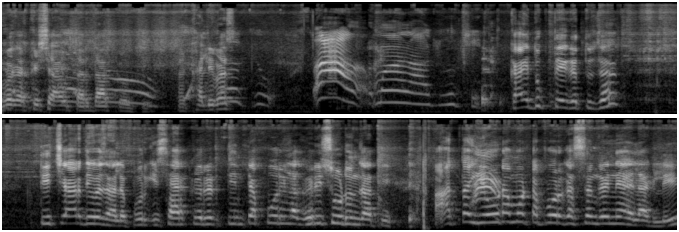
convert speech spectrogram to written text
बघा कसे अवतार दाखवते. खाली बस. काय दुखते ग तुझं? ती चार दिवस झालं. पोरगी सारखं रडतीन त्या पोरीला घरी सोडून जाते. आता एवढा मोठा पोरगा संघ न्यायला लागली.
